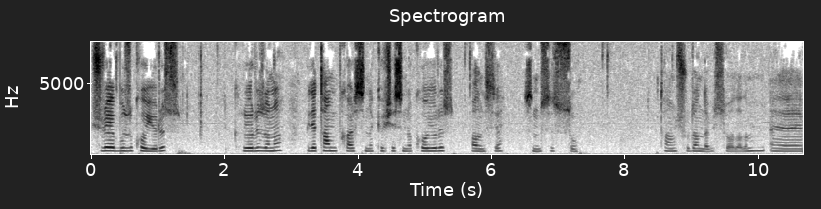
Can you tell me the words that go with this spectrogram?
Şuraya buzu koyuyoruz. Kırıyoruz onu. Bir de tam karşısına köşesine koyuyoruz. Alın size sınırsız su. Tamam şuradan da bir su alalım. Ee,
